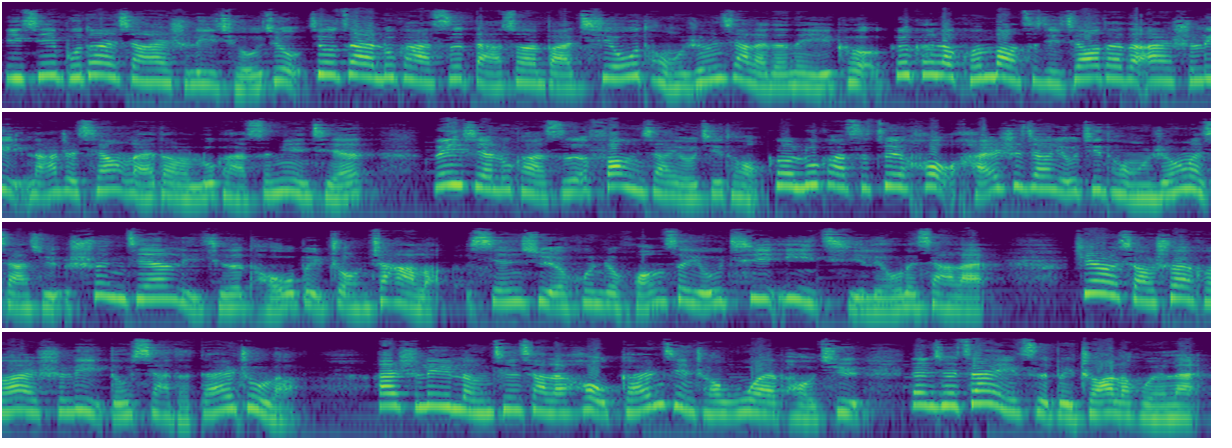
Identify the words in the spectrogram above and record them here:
里奇不断向艾什利求救，就在卢卡斯打算把汽油桶扔下来的那一刻，割开了捆绑自己胶带的艾什利拿着枪来到了卢卡斯面前，威胁卢卡斯放下油漆桶。可卢卡斯最后还是将油漆桶扔了下去，瞬间里奇的头被撞炸了，鲜血混着黄色油漆一起流了下来，这让小帅和艾什利都吓得呆住了。艾什莉冷静下来后，赶紧朝屋外跑去，但却再一次被抓了回来。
